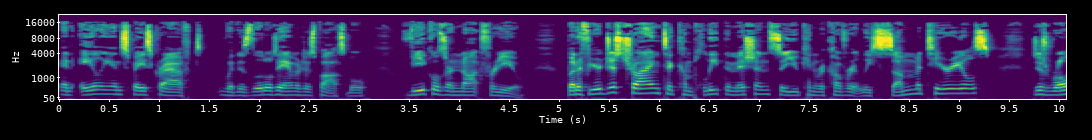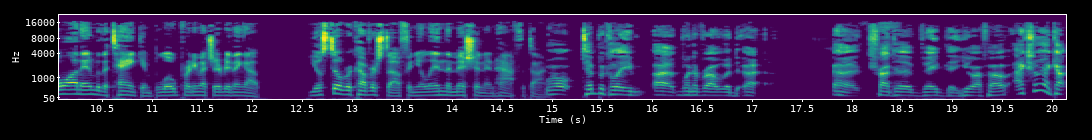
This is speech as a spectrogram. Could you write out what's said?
an alien spacecraft with as little damage as possible, vehicles are not for you. But if you're just trying to complete the mission so you can recover at least some materials, just roll on in with a tank and blow pretty much everything up. You'll still recover stuff and you'll end the mission in half the time. Well, typically, uh, whenever I would uh, uh, try to evade the UFO, actually, I got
